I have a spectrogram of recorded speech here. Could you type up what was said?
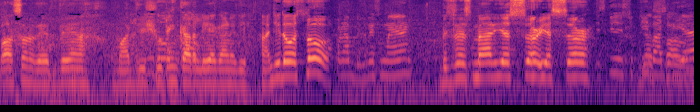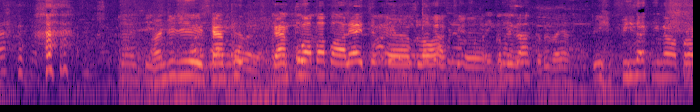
ਬਸ ਹੁਣ ਵੇਖਦੇ ਆ माजी शूटिंग कर ली है गाने की हाँ जी दोस्तों। अपना businessman businessman yes sir yes sir इसकी बात है। हाँ जी जी टेंपू टेंपू आप पा लिया पिज्जा की ना अपना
